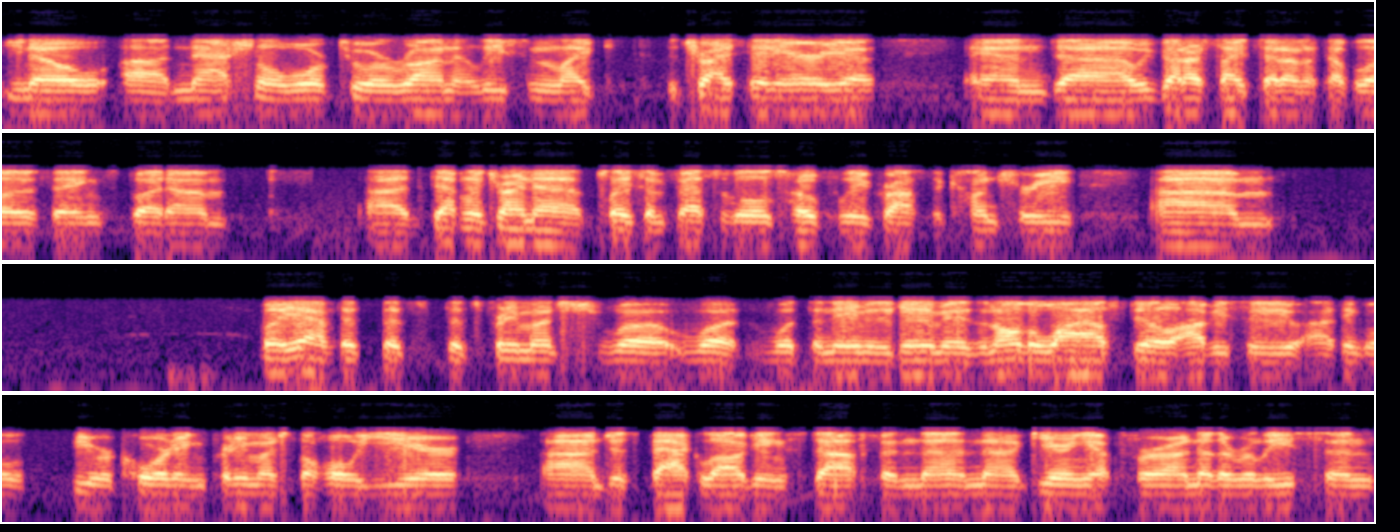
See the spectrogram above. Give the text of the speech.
you know uh, national Warped Tour run, at least in like the tri-state area. And uh, we've got our sights set on a couple other things, but um, uh, definitely trying to play some festivals, hopefully across the country. Um, but yeah, that's that's that's pretty much what what what the name of the game is, and all the while, still, obviously, I think we'll be recording pretty much the whole year, uh, just backlogging stuff, and then uh, gearing up for another release, and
